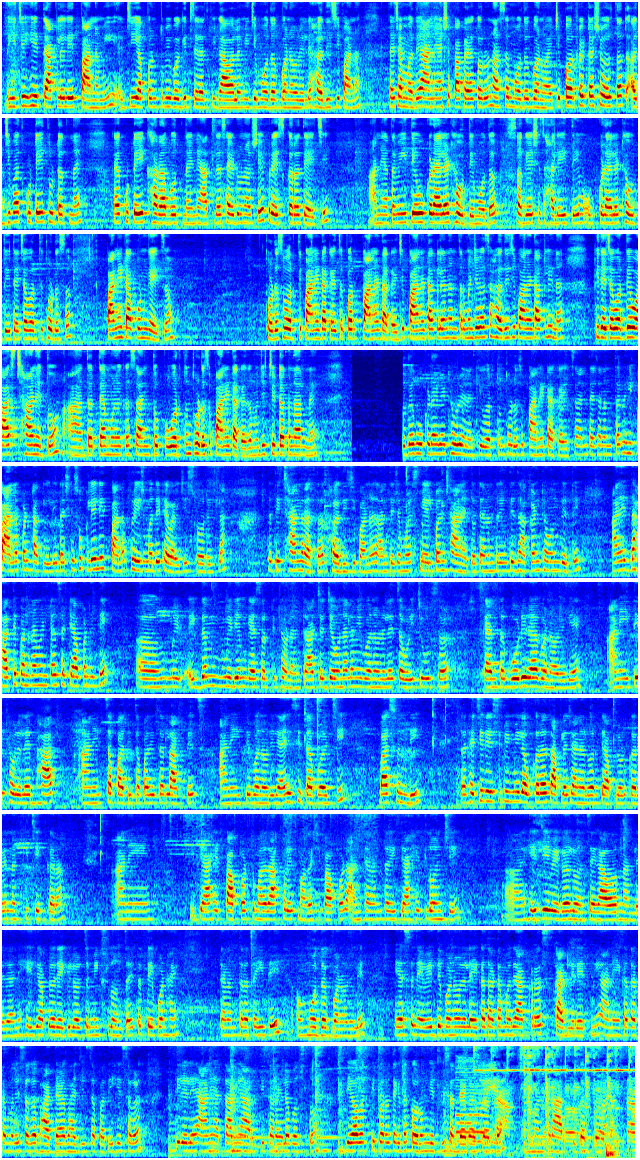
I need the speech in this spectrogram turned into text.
हिचे हे टाकलेले आहेत पानं मी जी आपण तुम्ही बघितलेलं आहेत की गावाला मी जे मोदक बनवलेले हळदीची पानं त्याच्यामध्ये आणि असे पाकळ्या करून असं मोदक बनवायचे. परफेक्ट असे होतात अजिबात कुठेही तुटत नाही. काय कुठेही खराब होत नाही. आणि आतल्या साईडून असे प्रेस करत यायचे. आणि आता मी इथे उकडायला ठेवते मोदक. सगळे असे झाले इथे उकडायला ठेवते. त्याच्यावरती थोडंसं पाणी टाकून घ्यायचं. थोडंसं वरती पाणी टाकायचं परत पानं टाकायची. पानं टाकल्यानंतर म्हणजे कसं हळदीची पानं टाकली ना की त्याच्यावरती वास छान येतो. तर त्यामुळे कसं आणि तो वरतून थोडंसं पाणी टाकायचं. म्हणजे चिटकणार नाही. मोदक उकडायला ठेवले ना की वरतून थोडंसं पाणी टाकायचं आणि त्याच्यानंतर ही पानं पण टाकलेली तशी सुकलेली आहेत पानं फ्रीजमध्ये ठेवायची स्टोरेजला तर ती छान राहतात हळदीची पानं आणि त्याच्यामुळे स्मेल पण छान येतो. त्यानंतर इथे झाकण ठेवून देते. आणि दहा ते पंधरा मिनटासाठी आपण इथे मी एकदम मिडियम गॅसवरती ठेवल्यानंतर आजच्या जेवणाला मी बनवलेलं आहे चवळीची उसळ. त्यानंतर गोडी डाळ बनवलेली आहे. आणि इथे ठेवलेलं आहे भात आणि चपाती. चपाती तर लागतेच. आणि इथे बनवलेली आहे सीताफळची बासुंदी. तर ह्याची रेसिपी मी लवकरच आपल्या चॅनलवरती अपलोड करेन. नक्की चेक करा. आणि इथे आहेत पापड तुम्हाला दाखवलेच मागाशी पापड. आणि त्यानंतर इथे आहेत लोणचे. हे जे वेगळं लोणचं आहे गावावरून आणलेलं आहे. आणि हे जे आपलं रेग्युलरचं मिक्स लोणचं आहे तर ते पण आहे. त्यानंतर आता इथे मोदक बनवलेले आहेत. हे असं नैवेद्य बनवलेलं आहे एका ताटामध्ये अकराच काढलेले आहेत मी आणि एका ताटामध्ये सगळं भात डाळ भाजी चपाती हे सगळं दिलेलं आहे आणि आता आम्ही आरती करायला बसतो देवावरती परत एकदा करून घेतली संध्याकाळचं आता आणि नंतर आरती करतो आता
